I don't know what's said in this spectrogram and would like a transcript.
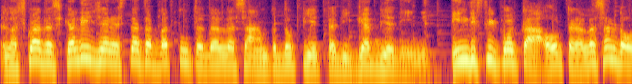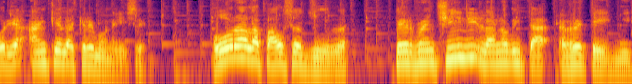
La squadra scaligera è stata battuta dalla Samp, doppietta di Gabbiadini. In difficoltà, oltre alla Sandoria, anche la Cremonese. Ora la pausa azzurra. Per Mancini la novità Retegui,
